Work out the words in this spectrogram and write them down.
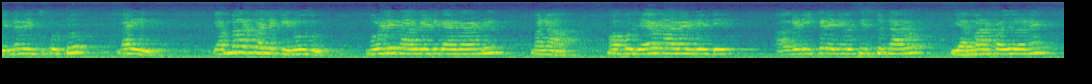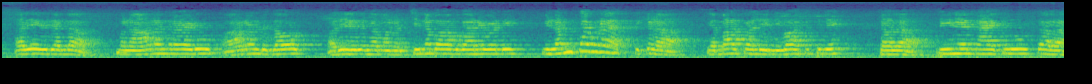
విన్నవించుకుంటూ మరి ఎంఆర్ పల్లికి రోజు మురళీనాథరెడ్డి గారు కావండి మన మాపు దేవనారాయణ రెడ్డి ఆల్రెడీ ఇక్కడే నివసిస్తున్నారు ఈ ఎంఆర్పల్లిలోనే అదేవిధంగా మన ఆనంద్ నాయుడు ఆనంద్ గౌడ్ అదేవిధంగా మన చిన్నబాబు కానివ్వండి వీళ్ళంతా కూడా ఇక్కడ ఎంఆర్పల్లి నివాసితులే. చాలా సీనియర్ నాయకులు చాలా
